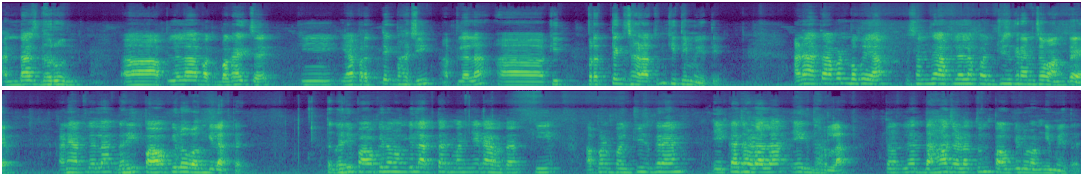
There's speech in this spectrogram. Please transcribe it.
अंदाज धरून आपल्याला बघ बघायचं आहे की या प्रत्येक भाजी आपल्याला अं, कि प्रत्येक झाडातून किती मिळते. आणि आता आपण बघूया की समजा आपल्याला पंचवीस ग्रॅमचं वांग आहे आणि आपल्याला घरी पाव किलो वांगी लागतात. तर घरी पाव किलो वांगी लागतात म्हणजे काय होतात की आपण पंचवीस ग्रॅम एका झाडाला एक धरला तर आपल्याला दहा झाडातून पाव किलो वांगी मिळतात.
